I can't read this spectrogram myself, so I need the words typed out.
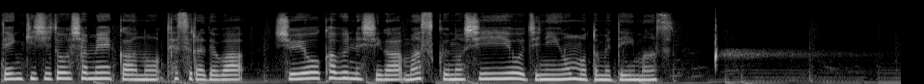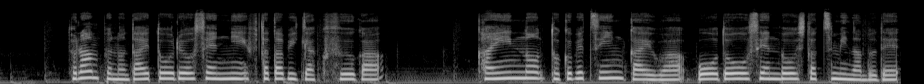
電気自動車メーカーのテスラでは主要株主がマスクの CEO 辞任を求めています。トランプの大統領選に再び逆風が、下院の特別委員会は暴動を扇動した罪などで、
